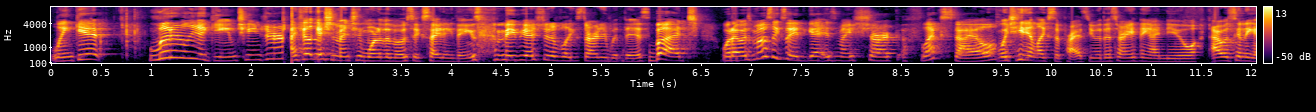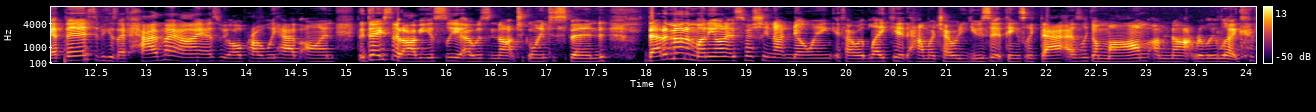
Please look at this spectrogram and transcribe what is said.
link it literally a game changer. I feel like I should mention one of the most exciting things. Maybe I should have like started with this, but what I was most excited to get is my Shark Flex Style, which he didn't like surprise me with this or anything. I knew I was gonna get this because I've had my eye, as we all probably have, on the Dyson, but obviously I was not going to spend that amount of money on it, especially not knowing if I would like it, how much I would use it, things like that. As like a mom, I'm not really like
